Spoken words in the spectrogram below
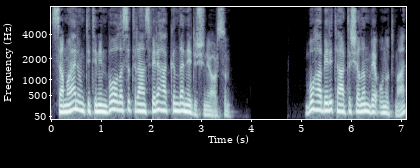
Samuel Umtiti'nin bu olası transferi hakkında ne düşünüyorsun? Bu haberi tartışalım ve unutma,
